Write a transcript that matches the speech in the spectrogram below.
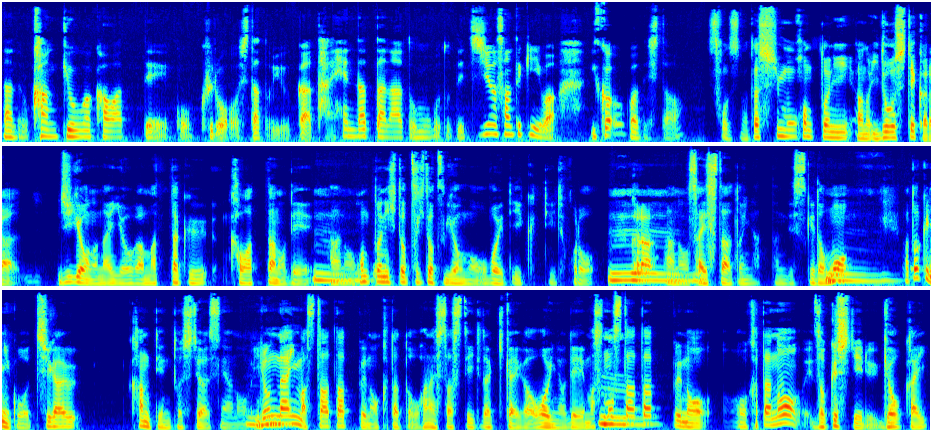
なんだろう、環境が変わって、こう、苦労したというか、大変だったなと思うことで、千々和さん的にはいかがでした？そうですね。私も本当に、あの、移動してから、授業の内容が全く変わったので、うん、あの、本当に一つ一つ業務を覚えていくっていうところから、うん、あの、再スタートになったんですけども、うん、まあ、特にこう、違う観点としてはですね、あの、いろんな今スタートアップの方とお話しさせていただく機会が多いので、まあ、そのスタートアップの方の属している業界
